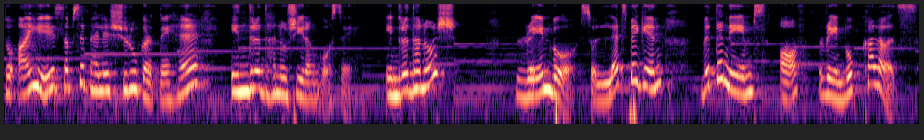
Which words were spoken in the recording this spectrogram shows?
तो आइए सबसे पहले शुरू करते हैं इंद्रधनुषी रंगों से। इंद्रधनुष rainbow so let's begin with the names of rainbow colours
